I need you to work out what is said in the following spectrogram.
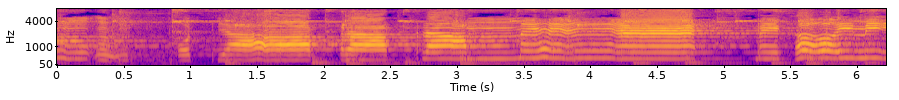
ำอดอยากปรากรำแม่ ไม่เคยมี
